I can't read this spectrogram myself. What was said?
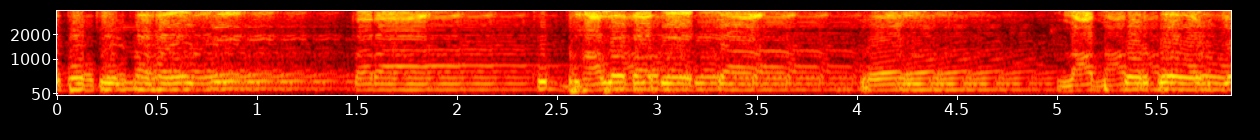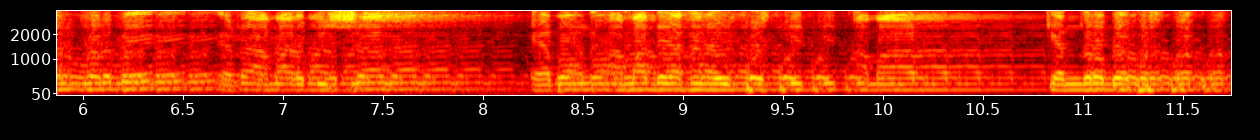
অবতীর্ণ হয়েছে, তারা খুব ভালোভাবে একটা ফল লাভ করবে, অর্জন করবে, এটা আমার বিশ্বাস। এবং আমাদের এখানে উপস্থিত আমার কেন্দ্র ব্যবস্থাপক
